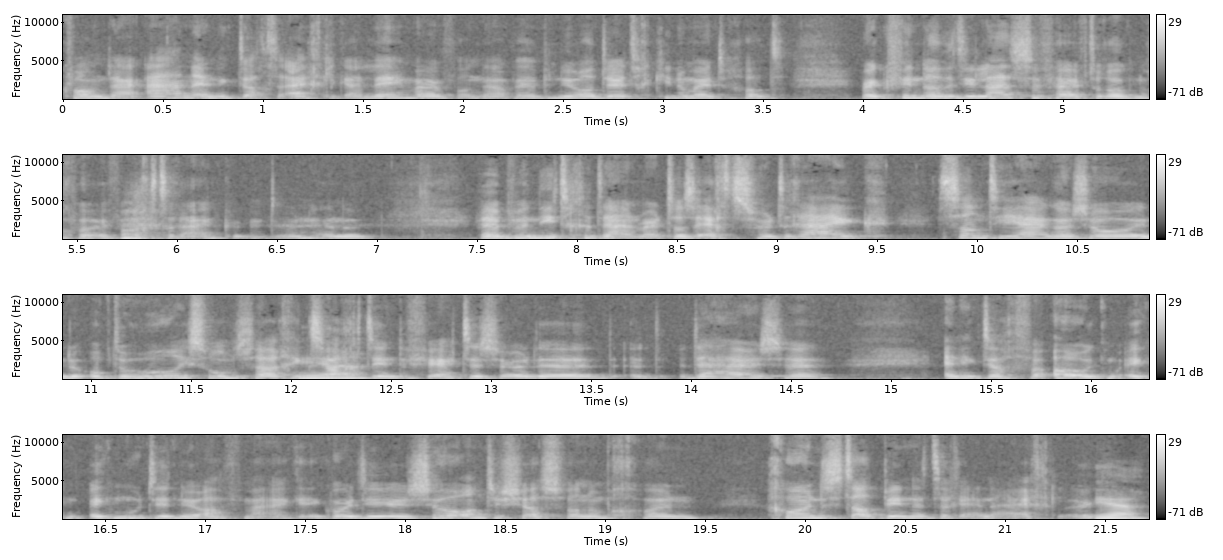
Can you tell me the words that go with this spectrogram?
kwam daar aan en ik dacht eigenlijk alleen maar van... nou, we hebben nu al 30 kilometer gehad... maar ik vind dat we die laatste vijf er ook nog wel even achteraan kunnen doen. En dat hebben we niet gedaan. Maar het was echt zodra ik Santiago zo in de, op de horizon zag... ik Ja. zag het in de verte zo de, de, de huizen... en ik dacht van, oh, ik, ik, ik moet dit nu afmaken. Ik word hier zo enthousiast van om gewoon, gewoon de stad binnen te rennen eigenlijk. Ja.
